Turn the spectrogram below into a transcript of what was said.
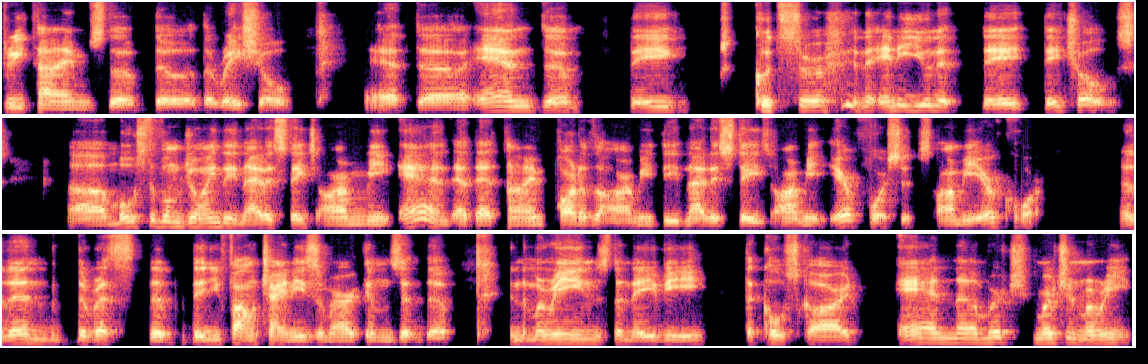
three times the, the, the ratio. At, uh, and uh, they could serve in any unit they, they chose. Uh, most of them joined the United States Army and at that time, part of the Army, the United States Army Air Forces, Army Air Corps. And then the rest, the, then you found Chinese Americans in the in the Marines, the Navy, the Coast Guard, and uh, merch, Merchant Marine.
